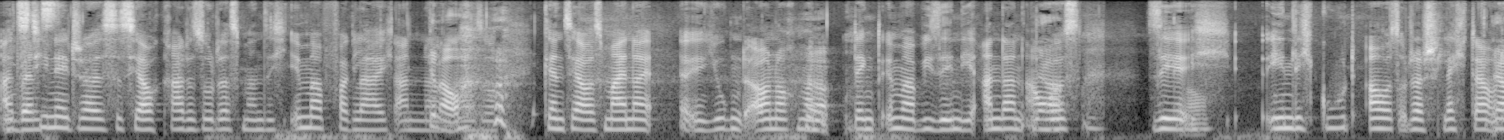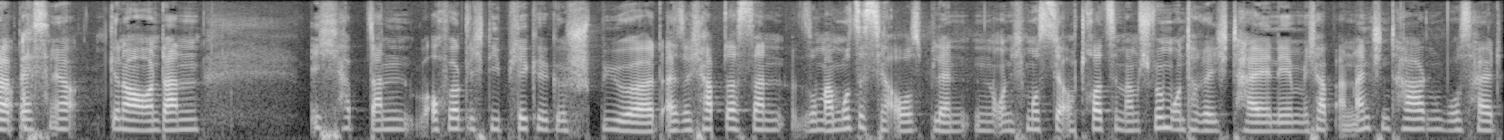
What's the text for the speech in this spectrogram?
als Teenager ist es ja auch gerade so, dass man sich immer vergleicht anderen. Genau. Also ich kenne es ja aus meiner äh, Jugend auch noch. Man Ja. denkt immer, wie sehen die anderen Ja. aus? Sehe Genau. ich ähnlich gut aus oder schlechter oder ja, besser? Ja, genau. Und dann, ich habe dann auch wirklich die Blicke gespürt. Also ich habe das dann, so man muss es ja ausblenden und ich musste ja auch trotzdem am Schwimmunterricht teilnehmen. Ich habe an manchen Tagen, wo es halt,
